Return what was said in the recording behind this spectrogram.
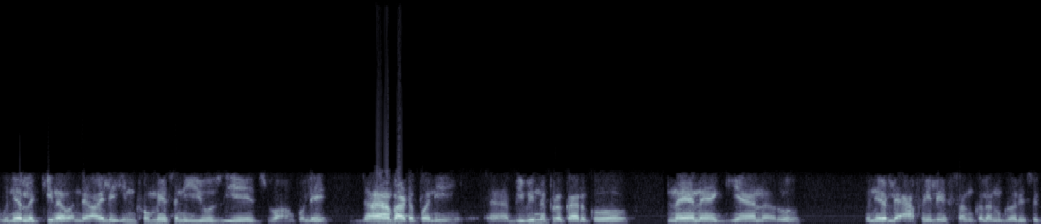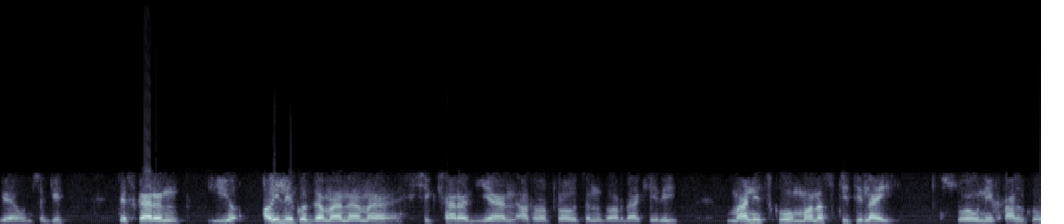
उनीहरूले किन भन्दा अहिले इन्फर्मेसन युज एज भएकोले जहाँबाट पनि विभिन्न प्रकारको नयाँ नयाँ ज्ञानहरू उनीहरूले आफैले सङ्कलन गरिसकेका हुन्छ कि। त्यसकारण यो अहिलेको जमानामा शिक्षा र ज्ञान अथवा प्रवचन गर्दाखेरि मानिसको मनस्थितिलाई सुहाउने खालको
